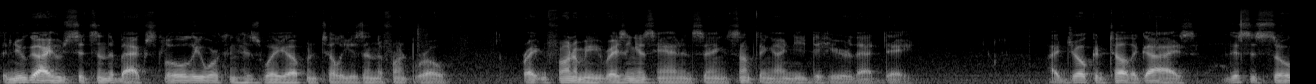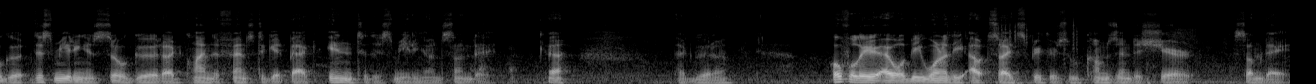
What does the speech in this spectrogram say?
The new guy who sits in the back, slowly working his way up until he is in the front row, right in front of me, raising his hand and saying something I need to hear that day. I joke and tell the guys, this is so good. This meeting is so good, I'd climb the fence to get back into this meeting on Sunday. Yeah, that good, huh? Hopefully, I will be one of the outside speakers who comes in to share someday.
